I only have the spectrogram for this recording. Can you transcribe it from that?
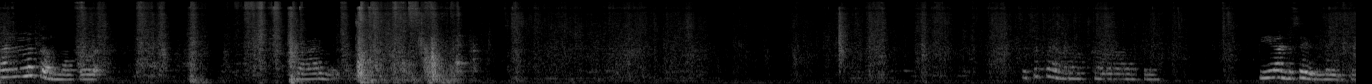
നല്ല തെർമോക്കോൾ രണ്ട് സൈഡിലേക്ക്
